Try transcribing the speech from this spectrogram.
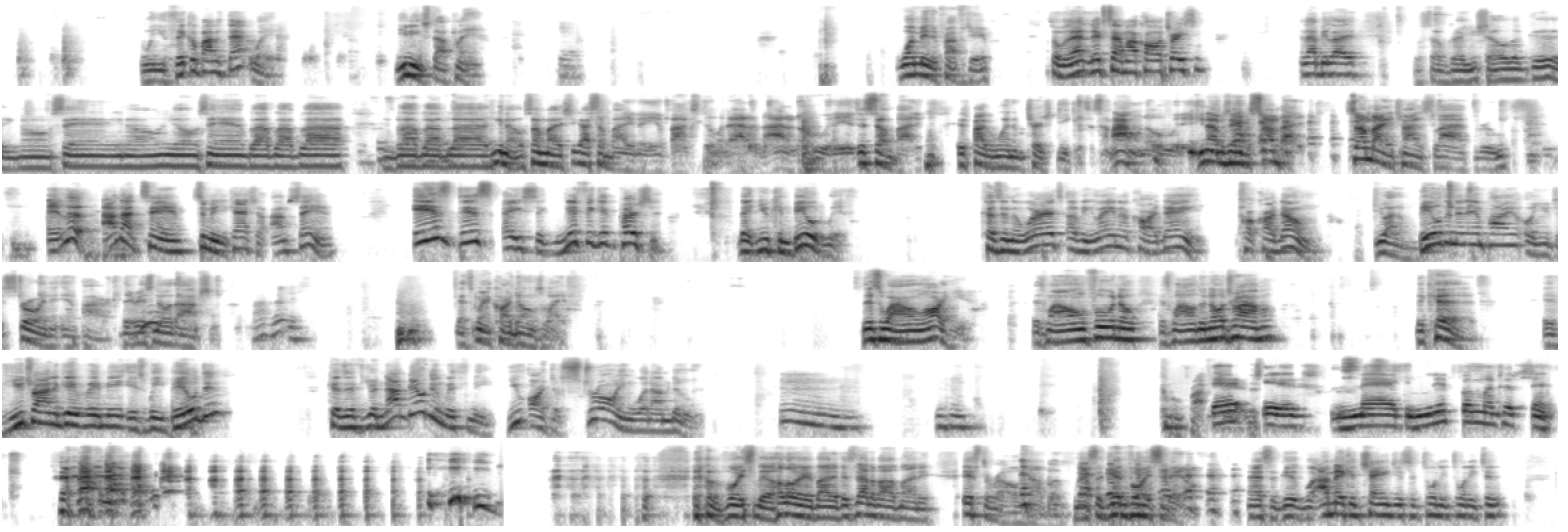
When you think about it that way, you need to stop playing. Yeah. One minute, Prophet Jerry. So that next time I call Tracy, and I'd be like, What's up, girl? You sure look good. You know what I'm saying? You know, you know what I'm saying? Blah, blah, blah. And blah, blah, blah. You know, somebody, she got somebody in the inbox doing that. I don't know. I don't know who it is. It's somebody. It's probably one of them church deacons or something. I don't know who it is. You know what I'm saying? But somebody, somebody trying to slide through. And look, I'm not saying to me, cash out. I'm saying, is this a significant person that you can build with? Because in the words of Elena Cardone, Cardone, you either building an empire or you destroying an empire. There is no other option. My goodness. That's Grant Cardone's wife. This is why I don't argue. This is why I don't fool no. This is why I don't do no drama. Because if you trying to get with me, is we building? Because if you're not building with me, you are destroying what I'm doing. Mm. Mm-hmm. Come on, prophet. That is magnificent. voicemail. Hello, everybody. If it's not about money, it's the wrong number. That's a good voicemail. That's a good one. I'm making changes in 2022.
